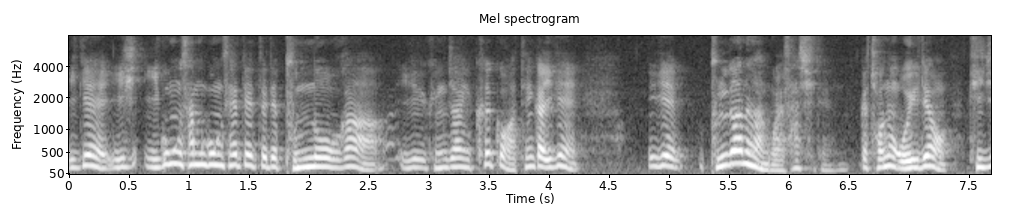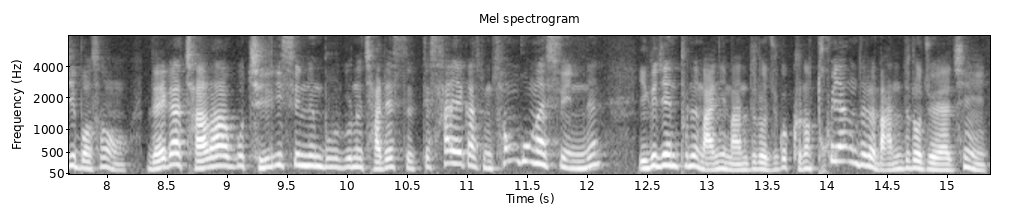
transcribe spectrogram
이게 2030 세대들의 분노가 이게 굉장히 클 것 같아요. 그러니까 이게 이게 불가능한 거야 사실은 그러니까 저는 오히려 뒤집어서 내가 잘하고 즐길 수 있는 부분을 잘했을 때 사회가 좀 성공할 수 있는 이그젠플을 많이 만들어주고 그런 토양들을 만들어줘야지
